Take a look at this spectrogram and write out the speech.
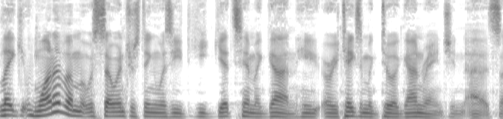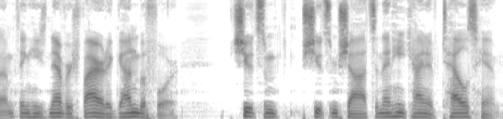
like one of them. It was so interesting was he he gets him a gun he or he takes him to a gun range and uh, something he's never fired a gun before, shoots some shoots some shots, and then he kind of tells him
